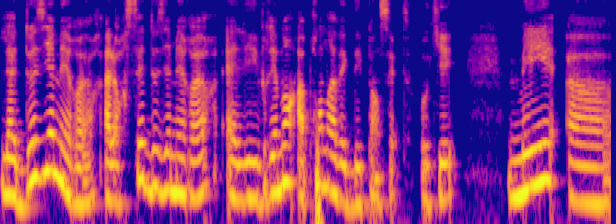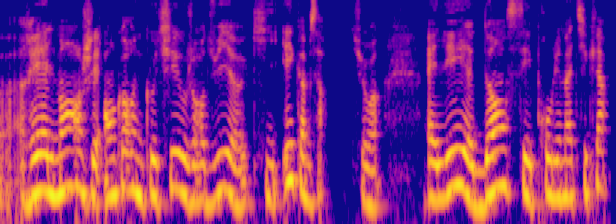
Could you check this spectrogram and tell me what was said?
La deuxième erreur, alors cette deuxième erreur, elle est vraiment à prendre avec des pincettes, ok? Mais euh, réellement, j'ai encore une coachée aujourd'hui euh, qui est comme ça, tu vois. Elle est dans ces problématiques-là.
